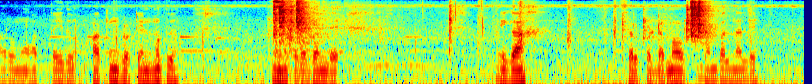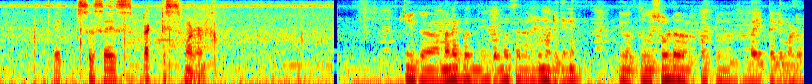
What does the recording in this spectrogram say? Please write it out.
ಆರು ಮೂವತ್ತೈದು ಹಾಕಿಂಗ್ ರೊಟೀನ್ ಮುಗಿದು ನನ್ನ ಕಡೆ ಬಂದೆ. ಈಗ ಸ್ವಲ್ಪ ಡಮ ಡಂಬಲ್ನಲ್ಲಿ ಎಕ್ಸಸೈಸ್ ಪ್ರಾಕ್ಟೀಸ್ ಮಾಡೋಣ. ಈಗ ಮನೆಗೆ ಬಂದು ಡಂಬಲ್ಸ್ ಎಲ್ಲ ರೆಡಿ ಮಾಡಿದ್ದೀನಿ. ಇವತ್ತು ಶೋಲ್ಡರ್ ವರ್ಕೌಟು ಲೈಟಾಗಿ ಮಾಡುವ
